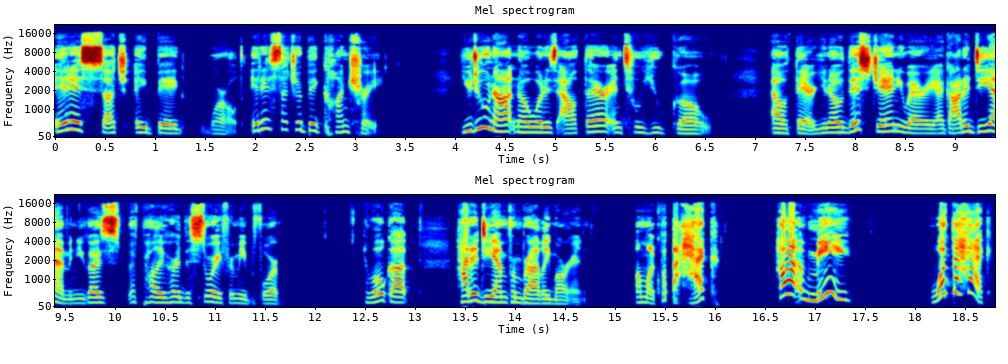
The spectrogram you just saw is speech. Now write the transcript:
It is such a big world. It is such a big country. You do not know what is out there until you go. Out there. You know, this January, I got a DM, and you guys have probably heard this story from me before. I woke up, had a DM from Bradley Martin. I'm like, what the heck? How about me? What the heck?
